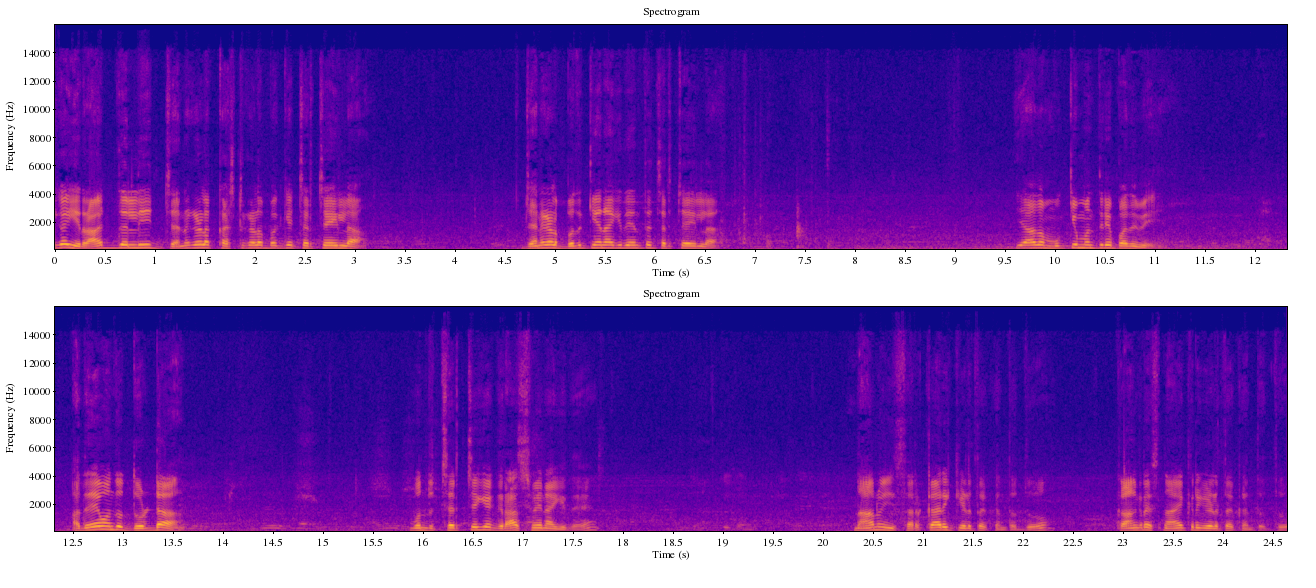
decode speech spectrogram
ಈಗ ಈ ರಾಜ್ಯದಲ್ಲಿ ಜನಗಳ ಕಷ್ಟಗಳ ಬಗ್ಗೆ ಚರ್ಚೆ ಇಲ್ಲ. ಜನಗಳ ಬದುಕೇನಾಗಿದೆ ಅಂತ ಚರ್ಚೆ ಇಲ್ಲ. ಯಾವುದೋ ಮುಖ್ಯಮಂತ್ರಿ ಪದವಿ. ಅದೇ ಒಂದು ದೊಡ್ಡ ಒಂದು ಚರ್ಚೆಗೆ ಗ್ರಾಸವೇನಾಗಿದೆ. ನಾನು ಈ ಸರ್ಕಾರಕ್ಕೆ ಹೇಳ್ತಕ್ಕಂಥದ್ದು ಕಾಂಗ್ರೆಸ್ ನಾಯಕರಿಗೆ ಹೇಳ್ತಕ್ಕಂಥದ್ದು,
